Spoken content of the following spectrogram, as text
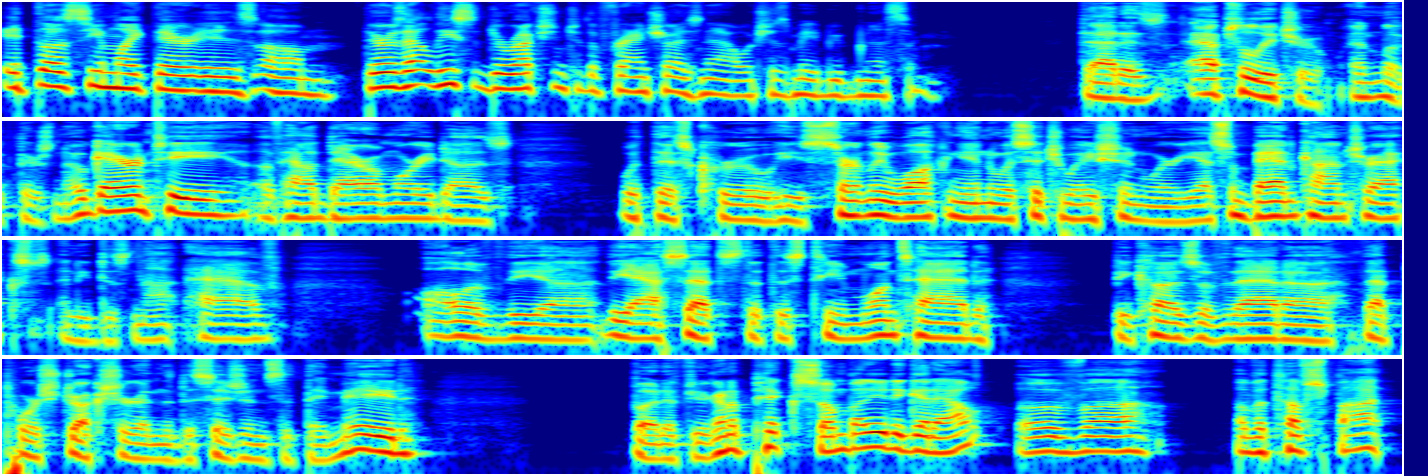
it does seem like there is um, there is at least a direction to the franchise now, which has maybe been missing. That is absolutely true. And look, there's no guarantee of how Daryl Morey does with this crew. He's certainly walking into a situation where he has some bad contracts and he does not have all of the uh, the assets that this team once had because of that uh, that poor structure and the decisions that they made. But if you're gonna pick somebody to get out of uh, of a tough spot,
